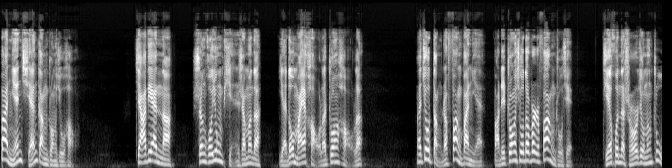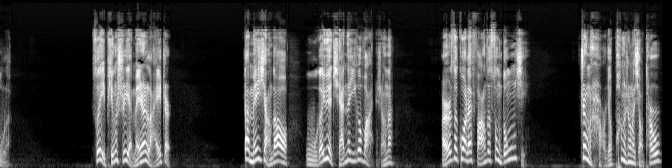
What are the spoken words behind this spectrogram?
半年前刚装修好，家电呢、生活用品什么的也都买好了、装好了，那就等着放半年，把这装修的味儿放出去。结婚的时候就能住了，所以平时也没人来这儿。但没想到五个月前的一个晚上呢，儿子过来房子送东西，正好就碰上了小偷，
